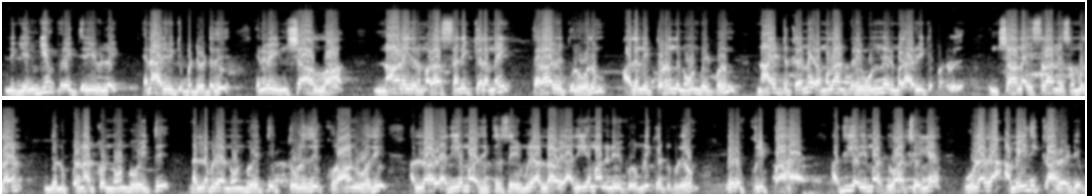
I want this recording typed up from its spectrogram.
இன்னைக்கு எங்கேயும் பிறை தெரியவில்லை என அறிவிக்கப்பட்டு விட்டது. எனவே இன்ஷா அல்லாஹ் நாளை தினம் அதாவது சனிக்கிழமை தராவி தொழுவதும் அதனைத் தொடர்ந்து நோன்பு வைப்பதும் ஞாயிற்றுக்கிழமை ரமதான் பிறை ஒன்று என்பது அறிவிக்கப்பட்டுள்ளது. இன்ஷால்லா இஸ்லாமிய சமுதாயம் இந்த முப்பது நாட்கள் நோன்பு வைத்து நல்லபடியாக நோன்பு வைத்து தொழுது குரான் ஓதி அல்லாவை அதிகமாக திக்கல் செய்யும்படி அல்லாவை அதிகமாக நினைவு கூறும்படி கேட்டுக்கொள்கிறோம். மேலும் குறிப்பாக அதிக அதிகமாக துவா செய்யுங்க. உலக அமைதிக்காக வேண்டும்.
